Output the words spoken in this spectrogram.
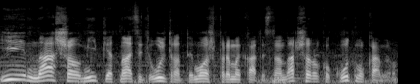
І на Xiaomi 15 Ultra ти можеш перемикатись на надширококутну камеру,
